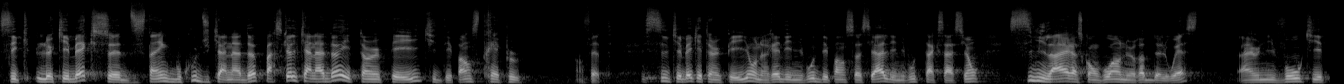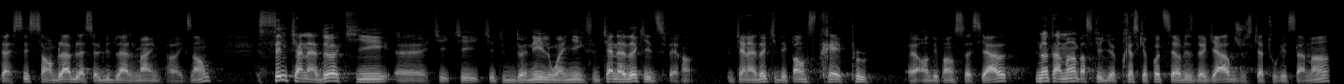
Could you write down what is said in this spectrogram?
c'est que le Québec se distingue beaucoup du Canada parce que le Canada est un pays qui dépense très peu, en fait. Si le Québec était un pays, on aurait des niveaux de dépenses sociales, des niveaux de taxation similaires à ce qu'on voit en Europe de l'Ouest, à un niveau qui est assez semblable à celui de l'Allemagne, par exemple. C'est le Canada qui est, euh, une donnée éloignée. C'est le Canada qui est différent. C'est le Canada qui dépense très peu euh, en dépenses sociales, notamment parce qu'il n'y a presque pas de service de garde jusqu'à tout récemment,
